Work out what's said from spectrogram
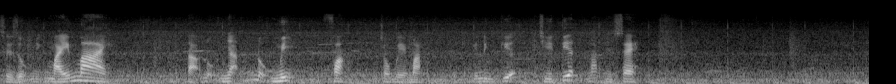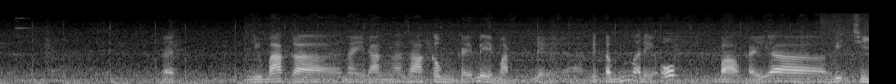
sử dụng những máy mài tạo độ nhẵn độ mịn phẳng cho bề mặt những cái linh kiện chi tiết lắp trên xe. Đây như bác à, này đang à, gia công cái bề mặt để cái tấm và để ốp vào cái ờ, vị trí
